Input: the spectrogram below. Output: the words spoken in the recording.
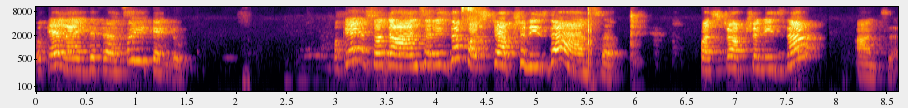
Okay, like that also you can do. Okay, so the answer is the first option is the answer. First option is the answer.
